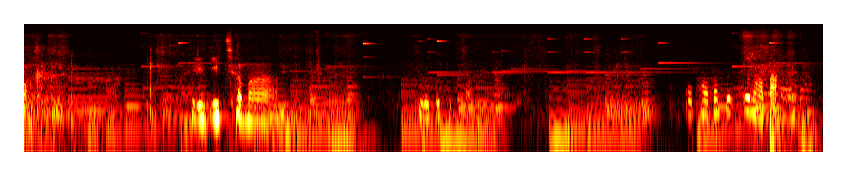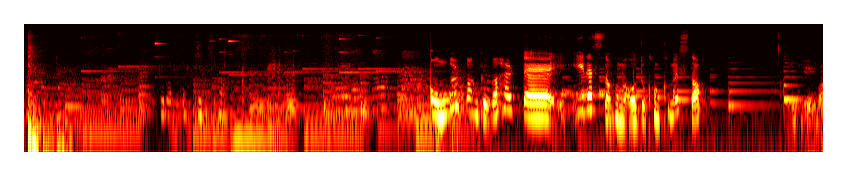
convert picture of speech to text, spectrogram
오빠 여기 있잖아 이거 뜯겠다. 어 바다 뜨끈하다. 이거 뜯기자 온돌빵 그거 할 때 이랬어. 그러면 어두컴컴했어? 이렇게 막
